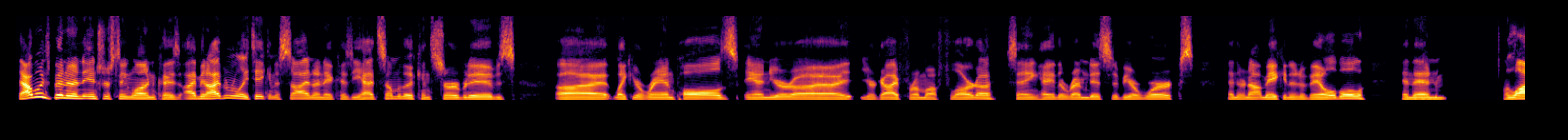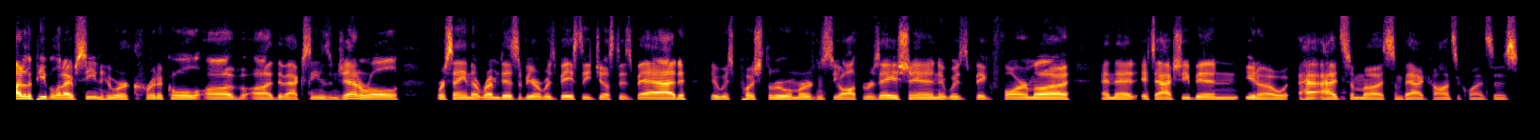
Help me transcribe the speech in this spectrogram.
That one's been an interesting one because I mean I haven't really taken a side on it because you had some of the conservatives uh, like your Rand Pauls and your uh, your guy from uh, Florida saying, "Hey, the remdesivir works," and they're not making it available. And then a lot of the people that I've seen who are critical of uh, the vaccines in general were saying that remdesivir was basically just as bad. It was pushed through emergency authorization. It was big pharma, and that it's actually been, you know, ha- had some uh, some bad consequences.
